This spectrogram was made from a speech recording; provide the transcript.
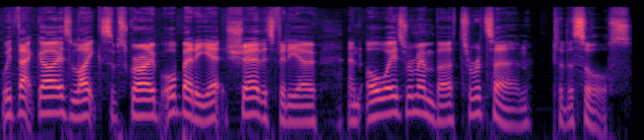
With that, guys, like, subscribe, or better yet, share this video, and always remember to return to the source.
